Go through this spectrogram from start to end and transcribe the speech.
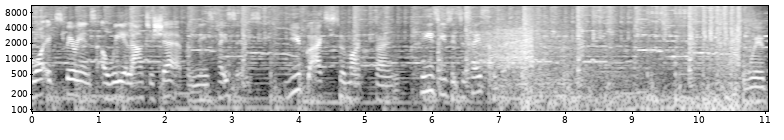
What experience are we allowed to share from these places? You've got access to a microphone. Please use it to say something. We're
